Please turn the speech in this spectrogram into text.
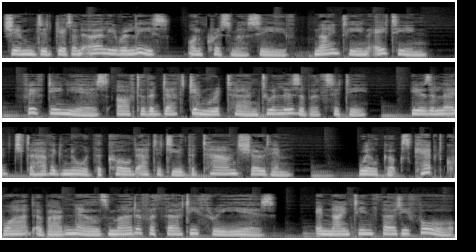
Jim did get an early release, on Christmas Eve, 1918. Fifteen years after the death Jim returned to Elizabeth City. He is alleged to have ignored the cold attitude the town showed him. Wilcox kept quiet about Nell's murder for 33 years. In 1934,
